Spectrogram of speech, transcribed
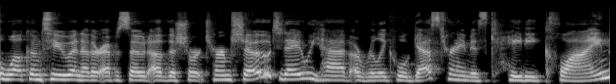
welcome to another episode of the Short Term Show. Today we have a really cool guest. Her name is Katie Cline.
